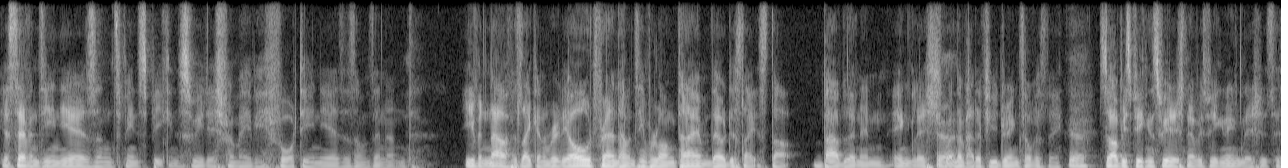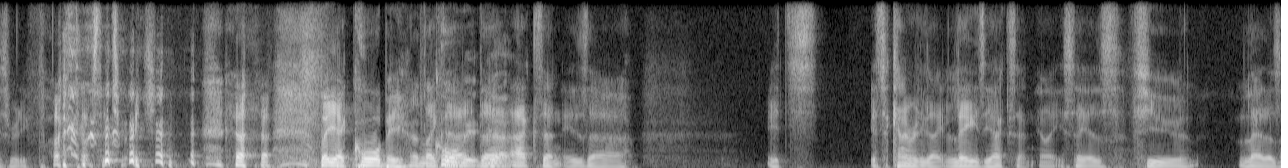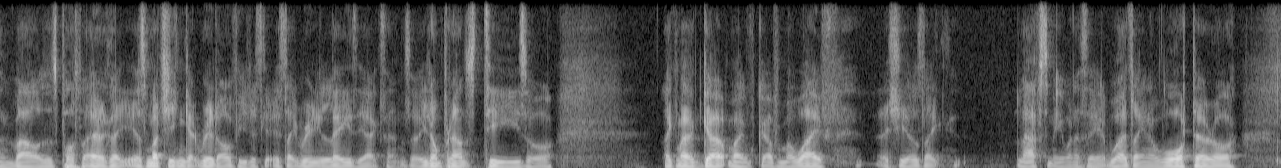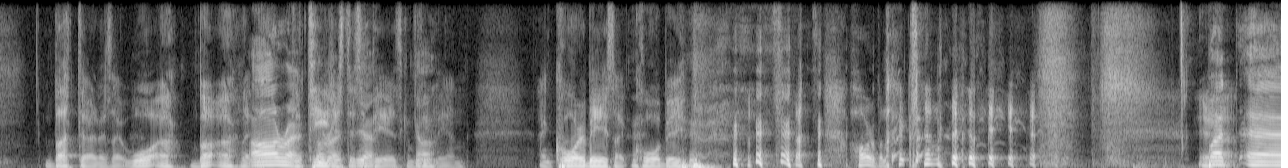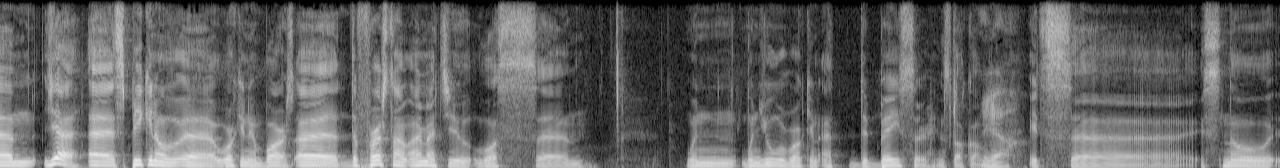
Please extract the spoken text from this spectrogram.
yeah, 17 years and been speaking Swedish for maybe 14 years or something. And even now, if it's like a really old friend I haven't seen for a long time, they'll just like start babbling in English Yeah. when they've had a few drinks, obviously. Yeah. So I'll be speaking Swedish and they'll be speaking English. It's this really fucked up situation. but yeah, Corby and like Corby, the, the yeah. accent is uh, it's it's a kind of really like lazy accent. You know, like you say as few letters and vowels as possible. Like as much as you can get rid of, you just get it's like really lazy accent. So you don't pronounce T's or like my girl, my girlfriend, my wife. She was like laughs at me when I say words like you know water or butter, and it's like water, butter. Like All the, right, the T right, just yeah. disappears completely, and and Corby is like Corby. Horrible accent, really. Yeah. But um, yeah, uh, speaking of uh, working in bars, uh, the first time I met you was um, when when you were working at Debaser in Stockholm. yeah, It's uh, it's no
